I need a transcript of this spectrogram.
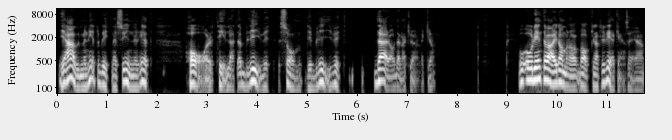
i allmänhet och britterna i synnerhet har till att det har blivit som det blivit. Därav denna krönika. Och, och, det är inte varje dag man har vaknat till det kan jag säga.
